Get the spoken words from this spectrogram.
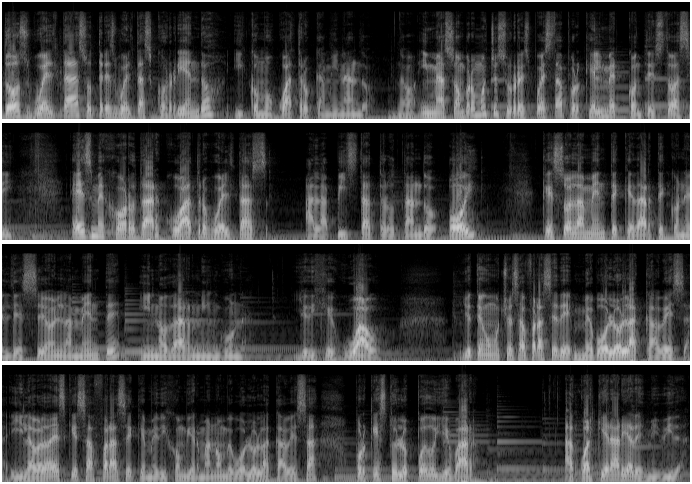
dos vueltas o tres vueltas corriendo y como cuatro caminando, ¿no? Y me asombró mucho su respuesta porque él me contestó así, es mejor dar cuatro vueltas a la pista trotando hoy que solamente quedarte con el deseo en la mente y no dar ninguna. Yo dije, wow. Yo tengo mucho esa frase de me voló la cabeza. Y la verdad es que esa frase que me dijo mi hermano me voló la cabeza porque esto lo puedo llevar a cualquier área de mi vida.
